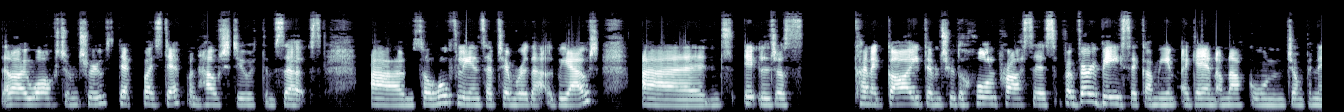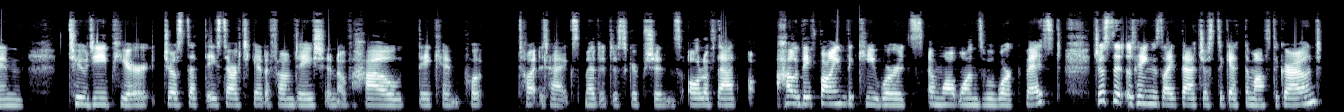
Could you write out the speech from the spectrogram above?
that I walk them through step by step on how to do it themselves. Um, so hopefully in September that'll be out and it'll just kind of guide them through the whole process. Very basic. I mean, again, I'm not going jumping in too deep here, just that they start to get a foundation of how they can put title tags, meta descriptions, all of that, how they find the keywords and what ones will work best. Just little things like that just to get them off the ground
